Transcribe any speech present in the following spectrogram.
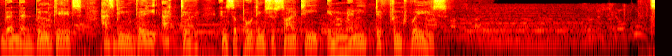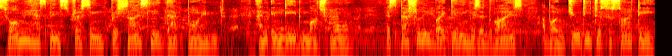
then that Bill Gates has been very active in supporting society in many different ways. Swami has been stressing precisely that point and indeed much more, especially by giving his advice about duty to society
